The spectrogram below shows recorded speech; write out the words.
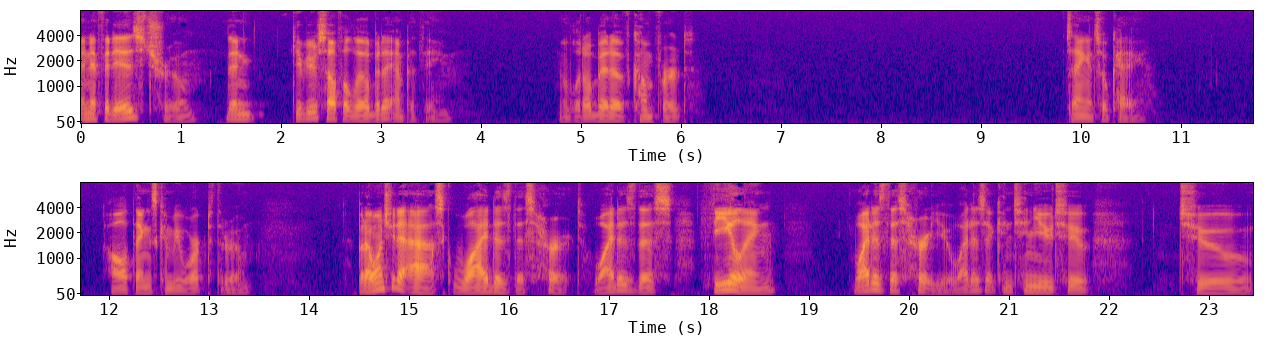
And if it is true, then give yourself a little bit of empathy, a little bit of comfort, saying it's okay. All things can be worked through. But I want you to ask, why does this hurt? Why does this feeling, why does this hurt you? Why does it continue to to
